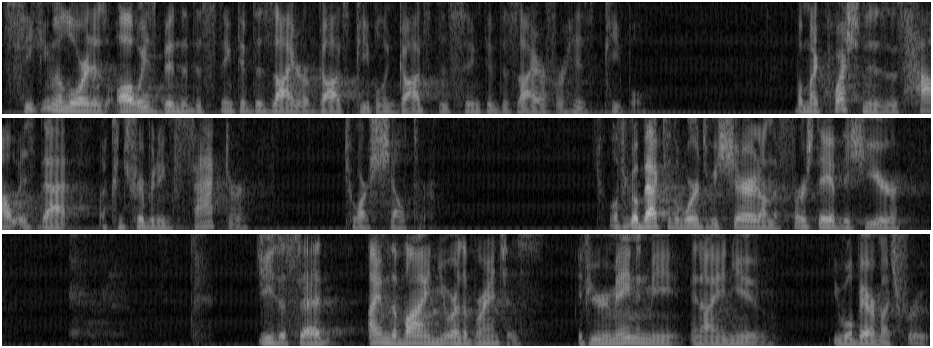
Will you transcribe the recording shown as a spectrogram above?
Seeking the Lord has always been the distinctive desire of God's people and God's distinctive desire for his people. But my question is, is how is that a contributing factor to our shelter? Well, if you go back to the words we shared on the first day of this year, Jesus said, I am the vine, you are the branches. If you remain in me and I in you, you will bear much fruit.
